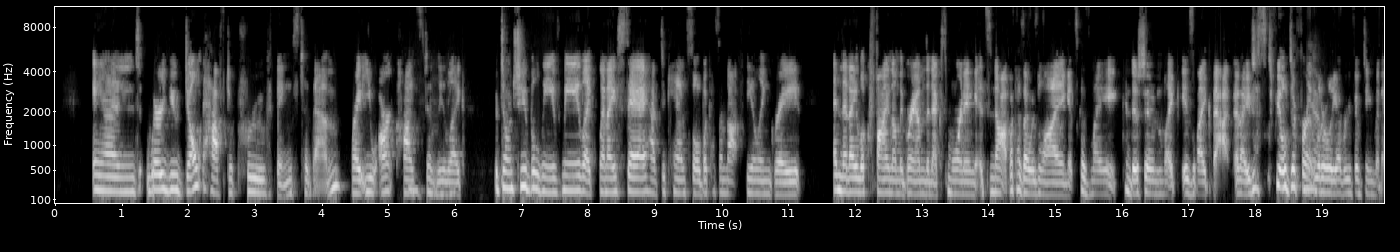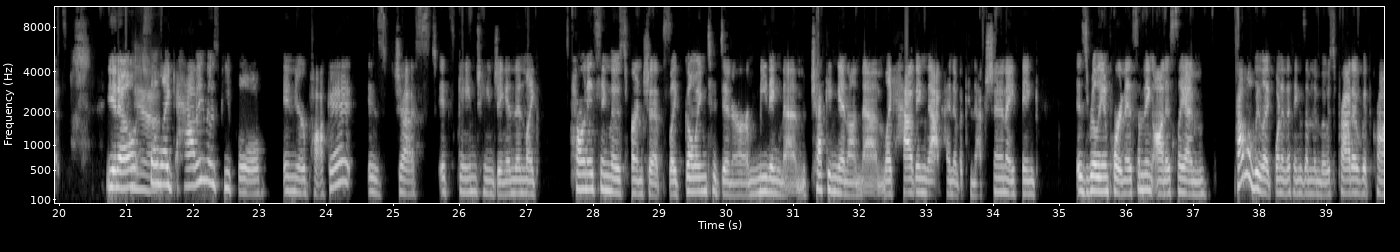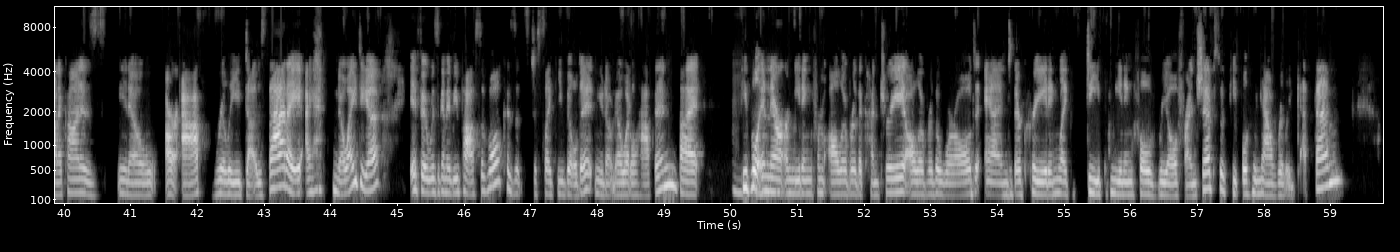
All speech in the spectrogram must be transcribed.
and where you don't have to prove things to them, right? You aren't constantly mm-hmm. like, but don't you believe me? Like when I say I have to cancel because I'm not feeling great, and then I look fine on the gram the next morning, it's not because I was lying. It's because my condition like is like that, and I just feel different yeah. literally every 15 minutes. You know, yeah. so like having those people in your pocket is just it's game changing, and then like harnessing those friendships, like going to dinner, meeting them, checking in on them, like having that kind of a connection, I think is really important. It's something honestly I'm probably like one of the things I'm the most proud of with Chronicon is, you know, our app really does that. I, I had no idea if it was going to be possible because it's just like you build it and you don't know what'll happen. But Mm-hmm. People in there are meeting from all over the country, all over the world, and they're creating like deep, meaningful, real friendships with people who now really get them.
